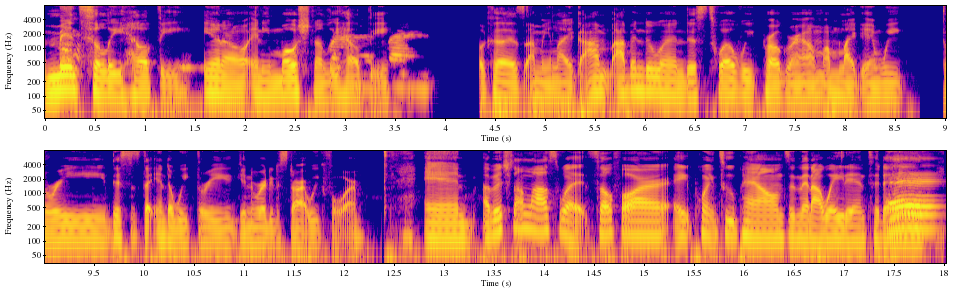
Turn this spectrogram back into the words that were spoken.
mentally healthy you know and emotionally healthy because i mean like i'm i've been doing this 12 week program i'm like in week three this is the end of week three getting ready to start week four. And a bitch done lost what so far 8.2 pounds and then i weighed in today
